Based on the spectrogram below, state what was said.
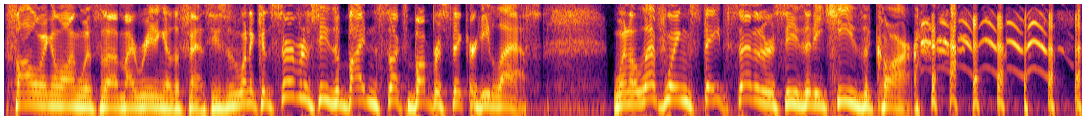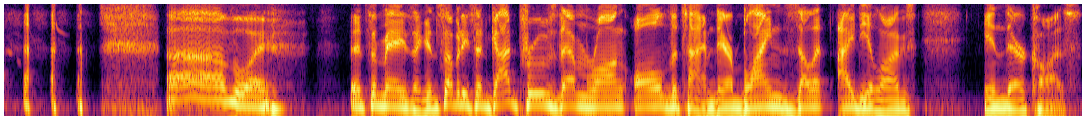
Following along with uh, my reading of the fence, he says, When a conservative sees a Biden sucks bumper sticker, he laughs. When a left wing state senator sees it, he keys the car. oh, boy. It's amazing. And somebody said, God proves them wrong all the time. They are blind zealot ideologues in their cause.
